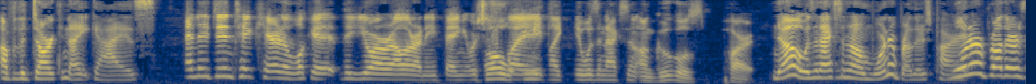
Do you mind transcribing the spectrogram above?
of the Dark Knight guys." And they didn't take care to look at the URL or anything. It was just oh, like, you mean like it was an accident on Google's part? No, it was an accident on Warner Brothers' part. Warner Brothers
